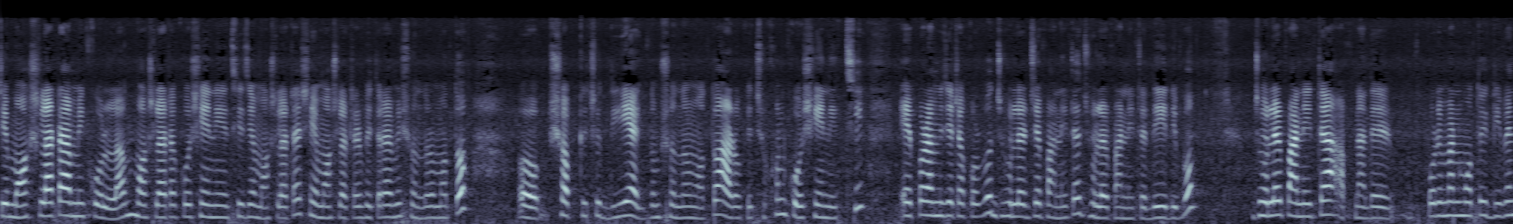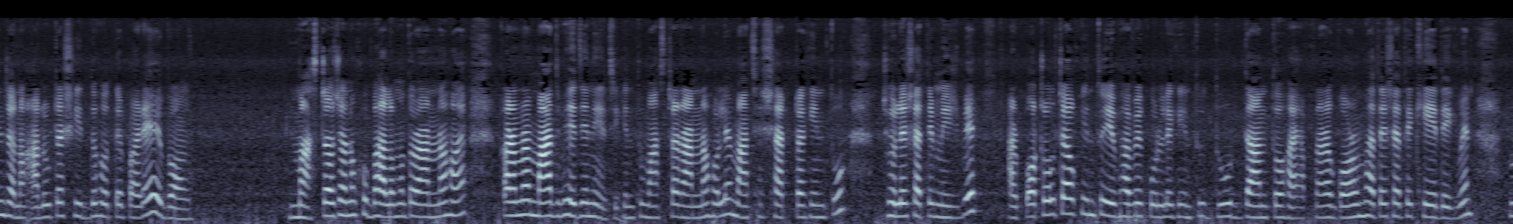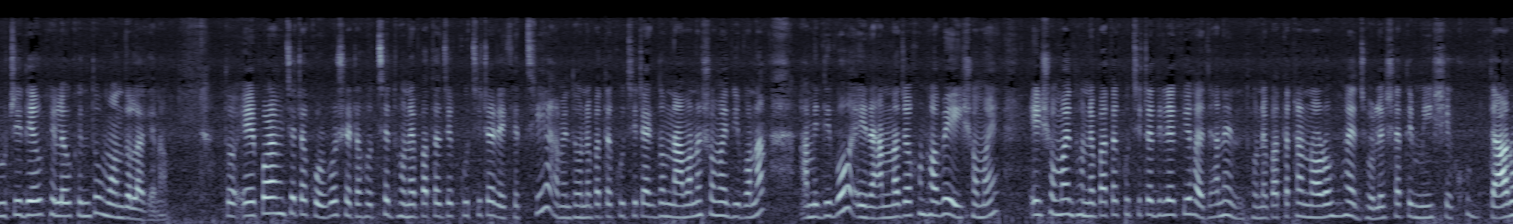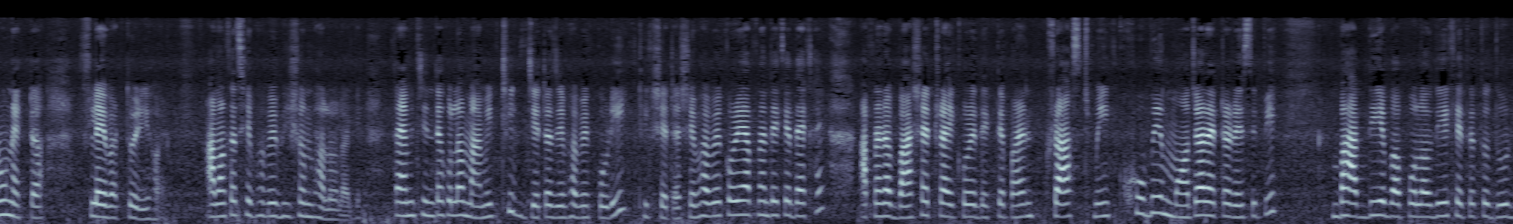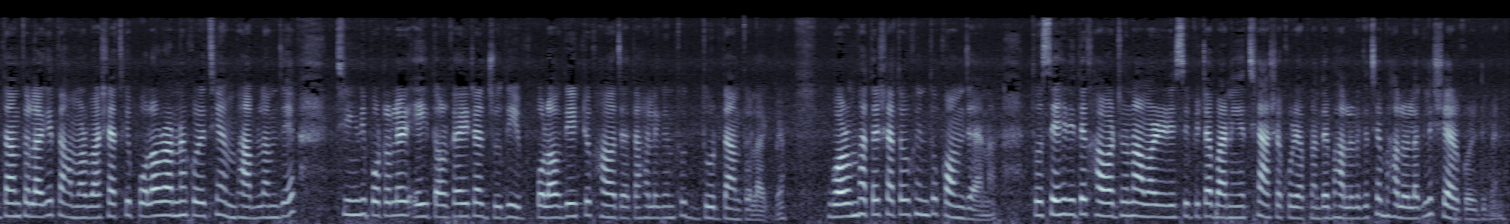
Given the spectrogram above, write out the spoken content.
যে মশলাটা আমি করলাম, মশলাটা কষিয়ে নিয়েছি যে মশলাটা, সেই মশলাটার ভিতরে আমি সুন্দর মতো সব কিছু দিয়ে একদম সুন্দর মতো আরও কিছুক্ষণ কষিয়ে নিচ্ছি। এরপর আমি যেটা করব, ঝোলের যে পানিটা, ঝোলের পানিটা দিয়ে দিব। ঝোলের পানিটা আপনাদের পরিমাণ মতোই দিবেন যেন আলুটা সিদ্ধ হতে পারে এবং মাছটাও যেন খুব ভালো মতো রান্না হয়। কারণ আমরা মাছ ভেজে নিয়েছি, কিন্তু মাছটা রান্না হলে মাছের স্বাদটা কিন্তু ঝোলের সাথে মিশবে। আর পটলটাও কিন্তু এভাবে করলে কিন্তু দুর্দান্ত হয়। আপনারা গরম ভাতের সাথে খেয়ে দেখবেন, রুটি দিয়েও খেলেও কিন্তু মন্দ লাগে না। তো এরপর আমি যেটা করব সেটা হচ্ছে ধনে পাতা যে কুচিটা রেখেছি, আমি ধনে পাতা কুচিটা একদম নামানোর সময় দিব না, আমি দিব এই রান্না যখন হবে এই সময়। এই সময় ধনে পাতা কুচিটা দিলে কি হয় জানেন? ধনে পাতাটা নরম হয়ে ঝোলের সাথে মিশে খুব দারুণ একটা ফ্লেভার তৈরি হয়। আমার কাছে এভাবে ভীষণ ভালো লাগে। তাই আমি চিন্তা করলাম, আমি ঠিক যেটা যেভাবে করি, ঠিক সেটা সেভাবে করে আপনাদেরকে দেখাই। আপনারা বাসায় ট্রাই করে দেখতে পারেন। ট্রাস্ট মি খুবই মজার একটা রেসিপি ভাত দিয়ে বা পোলাও দিয়ে খেতে তো দুর্দান্ত লাগে। তো আমার বাসায় আজকে পোলাও রান্না করেছি। আমি ভাবলাম যে চিংড়ি পটলের এই তরকারিটা যদি পোলাও দিয়ে একটু খাওয়া যায়, তাহলে কিন্তু দুর্দান্ত লাগবে। গরম ভাতের সাথেও কিন্তু কম যায় না। তো সেহরিতে খাওয়ার জন্য আমার এই রেসিপিটা বানিয়েছি। আশা করি আপনাদের ভালো লেগেছে। ভালো লাগলে শেয়ার করে দিবেন।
